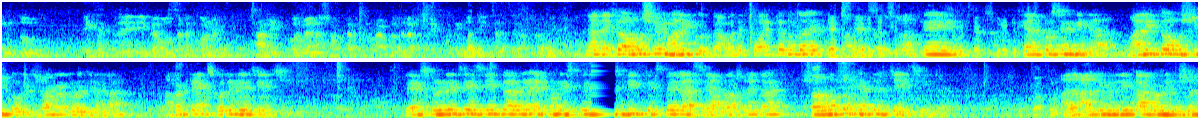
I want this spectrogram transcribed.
কিন্তু এক্ষেত্রে এই ব্যবস্থাটা করবে? মালিক করবে না সরকার করবে আপনাদের আসলে এখানে কি মালিক? না না এটা অবশ্যই মালিক করবে। আমাদের পয়েন্টটা বোধ হয় ট্যাক্স রিলেটেড চাচ্ছিলাম আপনি ট্যাক্স রিলেটেড খেয়াল করছেন কি না? মালিক তো অবশ্যই করবে সরকার করে দেবে না। আমরা ট্যাক্স হলিডে চেয়েছি। ট্যাক্স হলিডে চেয়েছি এই কারণে এখন স্পেসিফিক টেক্সটাইল আছে। আমরা আসলে এটা সর্বোচ্চ ক্ষেত্রে চেয়েছি এটা। আর আলটিমেটলি কার্বন এমিশন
